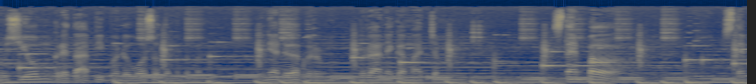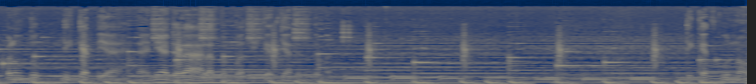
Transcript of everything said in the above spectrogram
Museum Kereta Api Bondowoso teman-teman. Ini adalah ber, beraneka macam stempel, stempel untuk tiket ya. Nah ini adalah alat pembuat tiketnya teman-teman. Tiket kuno.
